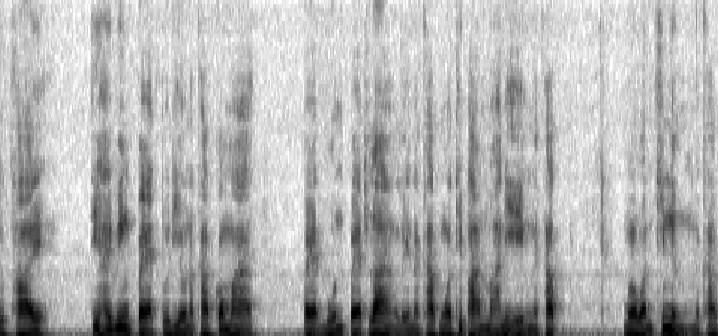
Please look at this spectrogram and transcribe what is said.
สุดท้ายที่ให้วิ่ง 8 ตัวเดียวนะครับ ก็มา 8 บน 8 ล่างเลยนะครับงวดที่ผ่านมานี่เองนะครับ เมื่อวันที่ 1 นะครับ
